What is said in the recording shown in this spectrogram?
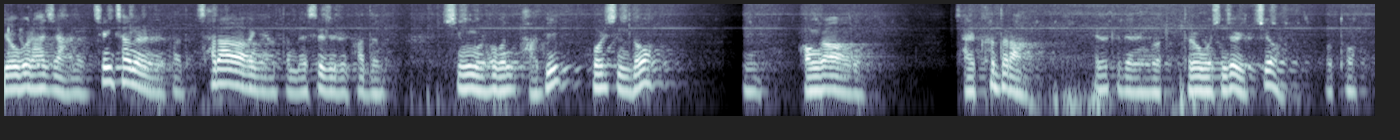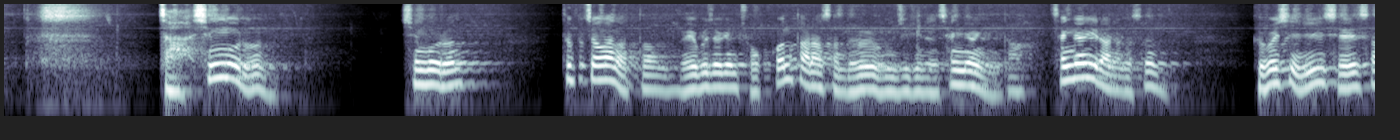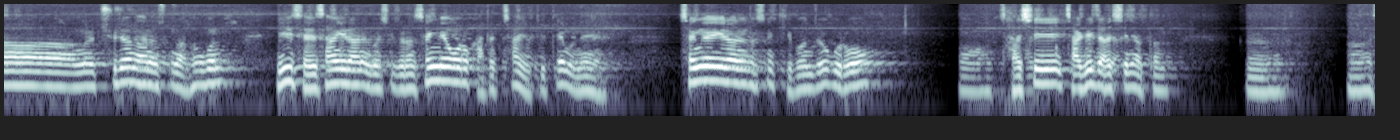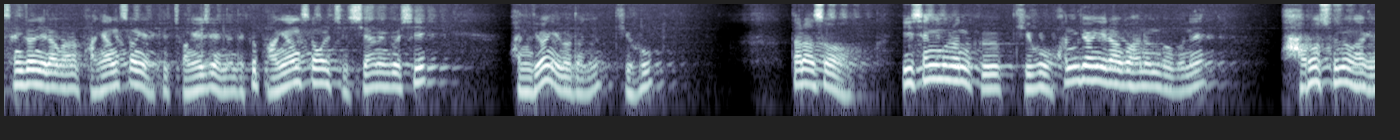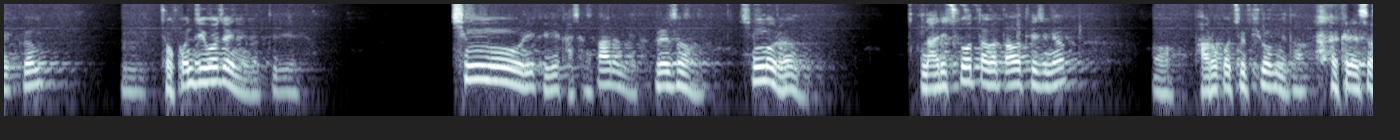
욕을 하지 않은 칭찬을 받은 사랑의 어떤 메시지를 받은 식물 혹은 밥이 훨씬 더 음, 건강하고 잘 크더라 이렇게 되는 것 들어보신 적 있죠? 보통 자 식물은 식물은 특정한 어떤 외부적인 조건 따라서 늘 움직이는 생명입니다. 생명이라는 것은 그것이 이 세상을 출현하는 순간 혹은 이 세상이라는 것이 그런 생명으로 가득 차 있기 때문에 생명이라는 것은 기본적으로 어, 자시, 자기 자신의 어떤 그 어, 생존이라고 하는 방향성이 이렇게 정해져 있는데 그 방향성을 지시하는 것이 환경이거든요. 기후. 따라서 이 생물은 그 기후, 환경이라고 하는 부분에 바로 순응하게끔 음, 조건 지워져 있는 것들이에요. 식물이 그게 가장 빠릅니다. 그래서 식물은 날이 추웠다가 따뜻해지면 어, 바로 꽃을 피웁니다. 그래서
